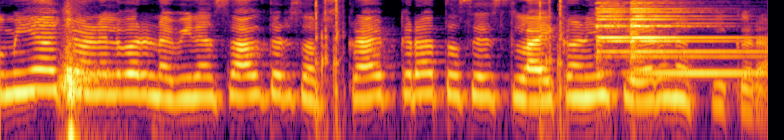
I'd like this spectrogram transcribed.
तुम्ही या चॅनलवर नवीन असाल तर सबस्क्राईब करा तसेच लाईक आणि शेअर नक्की करा.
